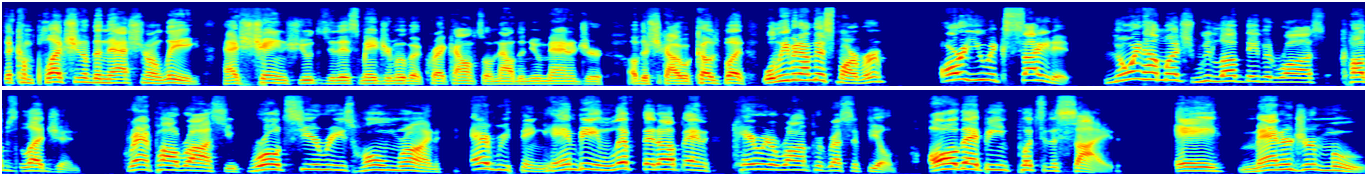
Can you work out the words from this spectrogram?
The complexion of the National League has changed due to this major move at Craig Counsell, now the new manager of the Chicago Cubs. But we'll leave it on this, Marver. Are you excited knowing how much we love David Ross, Cubs legend, Grandpa Rossy, World Series home run, everything, him being lifted up and carried around Progressive Field, all that being put to the side, a manager move.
